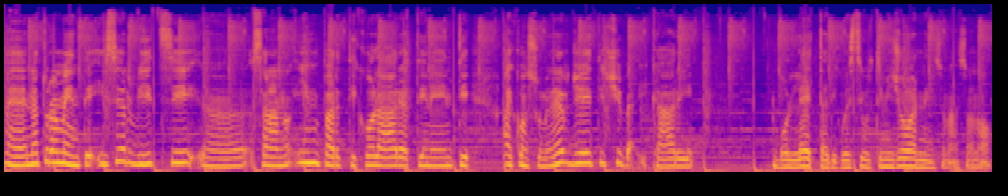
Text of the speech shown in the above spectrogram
Eh, naturalmente i servizi eh, saranno in particolare attinenti ai consumi energetici, beh, i cari bolletta di questi ultimi giorni, insomma, sono,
